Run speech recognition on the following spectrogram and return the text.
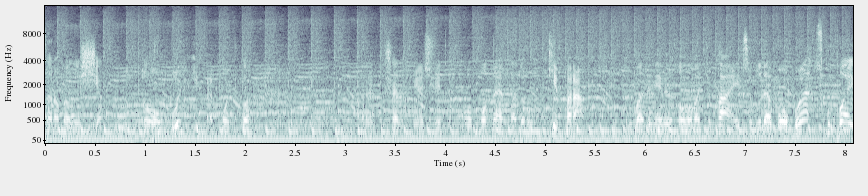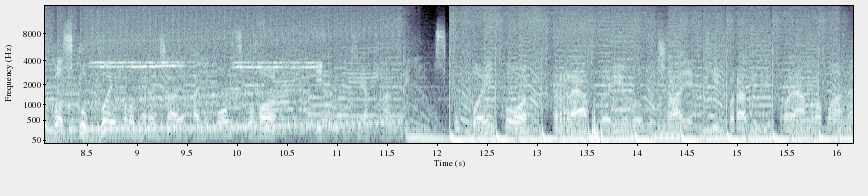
Заробили ще кутовий і приходько. М'яч від опонента до кіпера. Введення від Головатюка. І чи буде момент? Скупейко, Скупейко випереджає Халімовського. І Андрій Скупейко рефері вилучає кіпера Дніпроям Романа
